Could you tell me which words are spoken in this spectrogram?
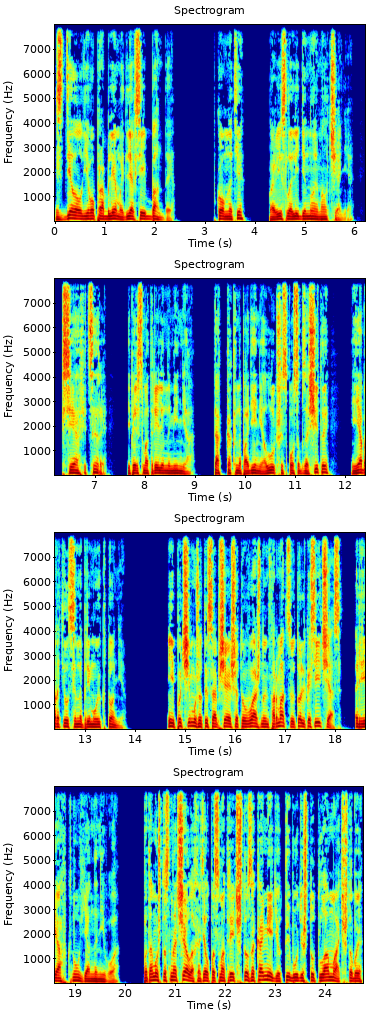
сделал его проблемой для всей банды. В комнате повисло ледяное молчание. Все офицеры теперь смотрели на меня. Так как нападение — лучший способ защиты, я обратился напрямую к Тони. «И почему же ты сообщаешь эту важную информацию только сейчас?» Рявкнул я на него. «Потому что сначала хотел посмотреть, что за комедию ты будешь тут ломать, чтобы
